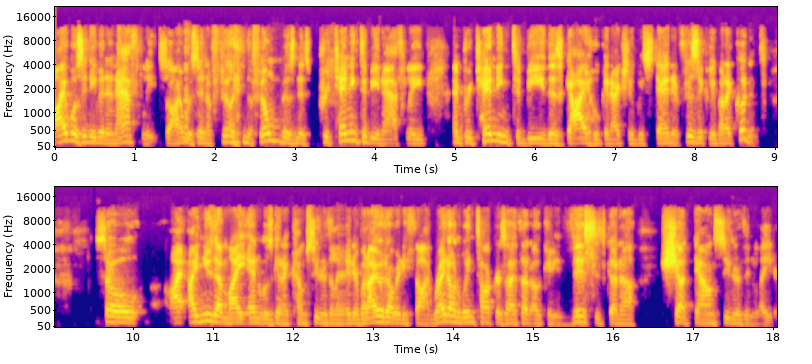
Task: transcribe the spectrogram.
I wasn't even an athlete, so I was in a film in the film business, pretending to be an athlete and pretending to be this guy who can actually withstand it physically, but I couldn't. So I, I knew that my end was going to come sooner than later. But I had already thought right on Windtalkers. I thought, okay, this is going to shut down sooner than later.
